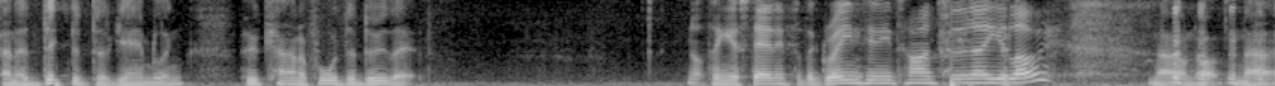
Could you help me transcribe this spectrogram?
and addicted to gambling who can't afford to do that. Not thinking of standing for the Greens anytime soon, are you, Lowy? no, I'm not. No.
